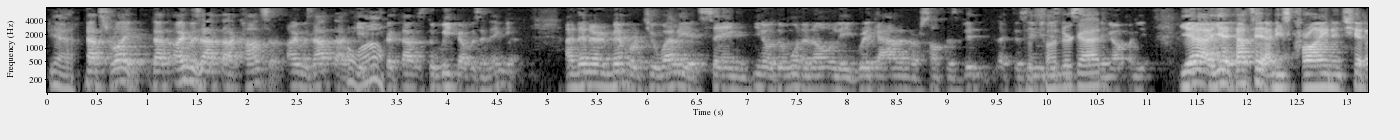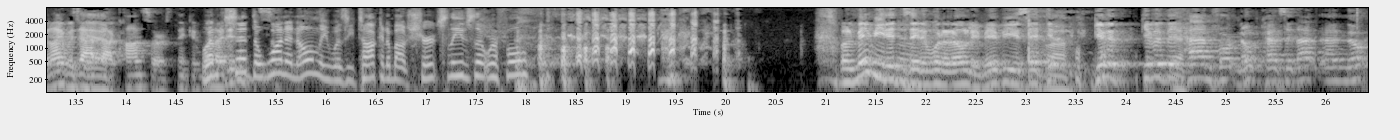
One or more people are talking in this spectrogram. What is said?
Yeah. that's right. That I was at that concert. I was at that Oh, gig wow. because that was the week I was in England. And then I remember Joe Elliott saying, you know, the one and only Rick Allen or something. Like there's The images Thunder of God? up and he, yeah, yeah, that's it. And he's crying and shit. And I was at Yeah. that concert thinking, well, When I said didn't- the one and only, was he talking about shirt sleeves that were full? Well, maybe he didn't say the one and only. Maybe he said, give, Uh, give it, give a big hand for. No, can't say that. Uh, no.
